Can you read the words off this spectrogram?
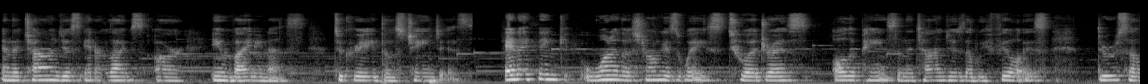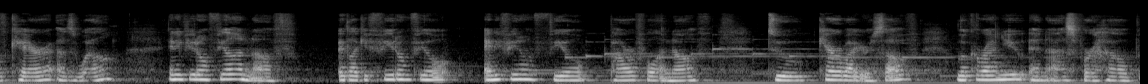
and the challenges in our lives are inviting us to create those changes. And I think one of the strongest ways to address all the pains and the challenges that we feel is through self-care as well. And if you don't feel enough, it's like if you don't feel and if you don't feel powerful enough to care about yourself, look around you and ask for help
